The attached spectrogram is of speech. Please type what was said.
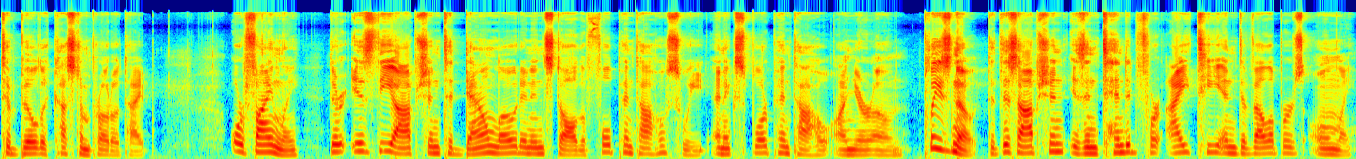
to build a custom prototype. Or finally, there is the option to download and install the full Pentaho suite and explore Pentaho on your own. Please note that this option is intended for IT and developers only.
